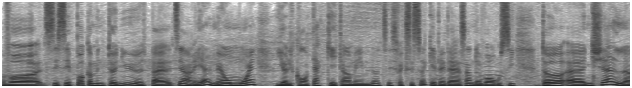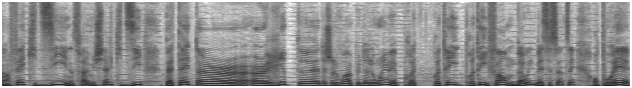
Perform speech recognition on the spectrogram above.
va. C'est pas comme une tenue euh, en réel, mais au moins, il y a le contact qui est quand même là. Fait que c'est ça qui est intéressant de voir aussi. T'as Michel, en fait, qui dit, notre frère Michel, qui dit peut-être un, rite, là je le vois un peu de loin, mais protéiforme. Ben oui, ben c'est ça, tu sais. On pourrait.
